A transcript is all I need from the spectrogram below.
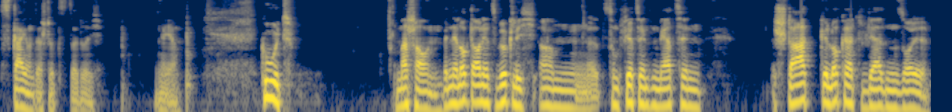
Sky unterstützt dadurch. Naja. Gut. Mal schauen. Wenn der Lockdown jetzt wirklich ähm, zum 14. März hin stark gelockert werden soll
